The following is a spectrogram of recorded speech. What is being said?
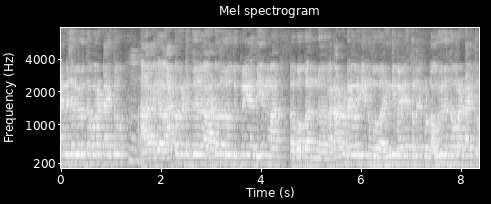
manager ವಿರುದ್ಧ ಹೋರಾಟ ಆಯ್ತು. ಆಟೋ ಘಟಕದ ಆಟೋದವರು ಅದು ಏನ್ ಒಬ್ಬ ಆಟೋ ಡ್ರೈವರ್ಗೆ ಏನು ಹಿಂದಿ ಮಹಿಳೆ ತೊಂದರೆ ಕೊಡ್ಲು, ಅವ್ರ ವಿರುದ್ಧ ಹೋರಾಟ ಆಯ್ತು.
